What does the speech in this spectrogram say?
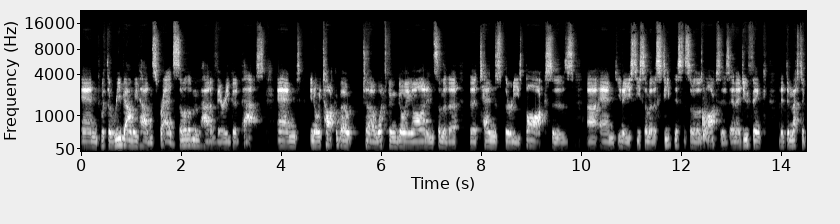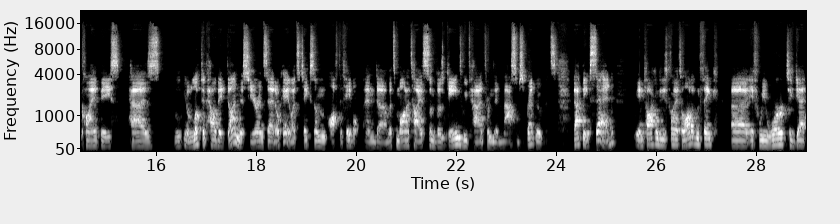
And with the rebound we've had in spreads, some of them have had a very good pass. And, you know, we talk about uh, what's been going on in some of the, the 10s, 30s boxes. Uh, and, you know, you see some of the steepness in some of those boxes. And I do think the domestic client base has you know looked at how they've done this year and said, okay, let's take some off the table and uh, let's monetize some of those gains we've had from the massive spread movements. That being said, in talking to these clients, a lot of them think uh, if we were to get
